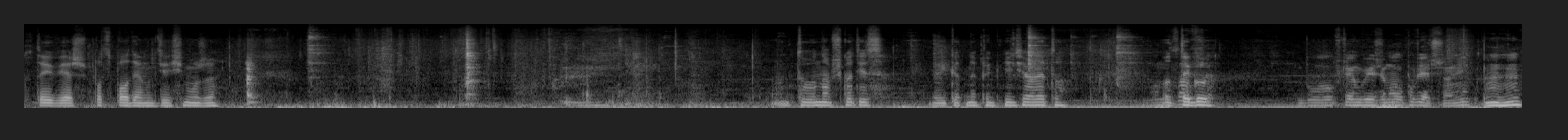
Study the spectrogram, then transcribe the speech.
Tutaj wiesz, pod spodem gdzieś może. Tu na przykład jest delikatne pęknięcie, ale to od zawsze. tego. Bo wczoraj mówię, że mało powietrza, nie? Mhm.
